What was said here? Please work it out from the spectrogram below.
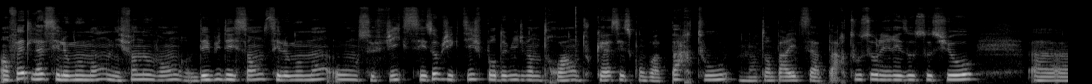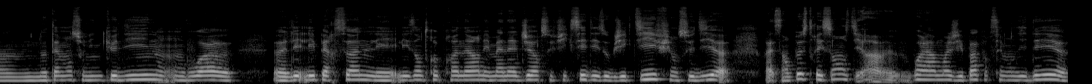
en fait, là, c'est le moment, on est fin novembre, début décembre, c'est le moment où on se fixe ses objectifs pour 2023. En tout cas, c'est ce qu'on voit partout. On entend parler de ça partout sur les réseaux sociaux, euh, notamment sur LinkedIn. On voit euh, euh, les, personnes, les, entrepreneurs, les managers se fixer des objectifs et on se dit, c'est un peu stressant, on se dit, ah, voilà, moi, j'ai pas forcément d'idées.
